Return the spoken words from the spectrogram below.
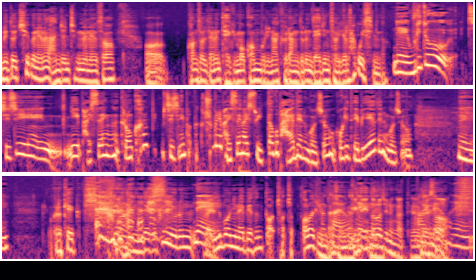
우리도 최근에는 안전 측면에서 어 건설되는 대규모 건물이나 교량들은 내진 설계를 하고 있습니다. 네, 우리도 지진이 발생 그런 큰 지진이 충분히 발생할 수 있다고 봐야 되는 거죠. 거기 대비해야 되는 거죠. 네. 그렇게 큰 건 아닌데 그 확률은 네. 일본인에 비해서는 떠, 저, 저 떨어집니다. 저희가. 굉장히 네. 떨어지는 것 같아요. 아, 그래서 네.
